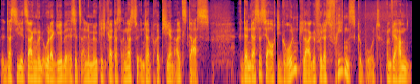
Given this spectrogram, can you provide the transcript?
dass Sie jetzt sagen würden, oder gäbe es jetzt eine Möglichkeit, das anders zu interpretieren als das. Denn das ist ja auch die Grundlage für das Friedensgebot. Und wir haben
